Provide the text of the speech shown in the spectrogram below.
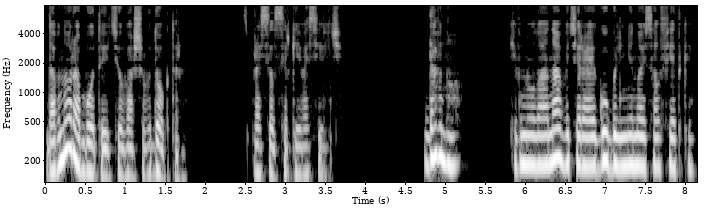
давно работаете у вашего доктора?» — спросил Сергей Васильевич. «Давно», — кивнула она, вытирая губы льняной салфеткой.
